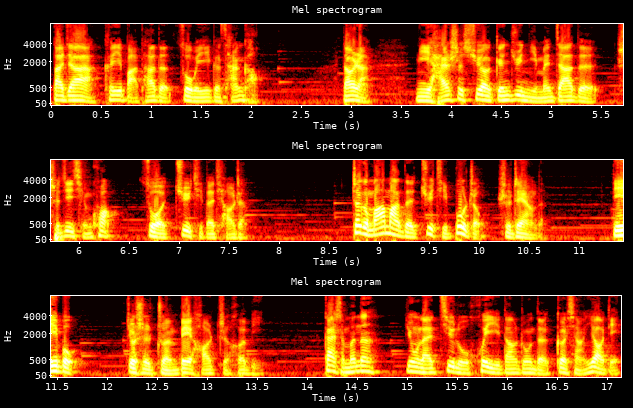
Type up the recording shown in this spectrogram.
大家啊可以把她的作为一个参考。当然，你还是需要根据你们家的实际情况做具体的调整。这个妈妈的具体步骤是这样的：第一步就是准备好纸和笔，干什么呢？用来记录会议当中的各项要点。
